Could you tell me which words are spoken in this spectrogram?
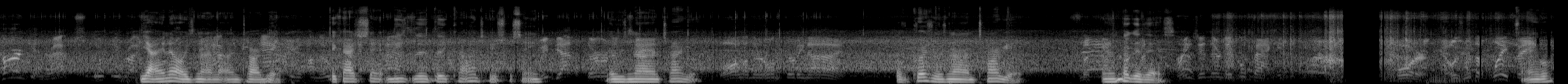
target. Right. Yeah, I know he's not on target. The guy said, the, the, the commentators were saying We've got third it was not on target. Ball on their own 39. Of course it was not on target. But I mean, look at this. brings in their nickel package. Porter goes with the play fake. Triangle. He throws it. And that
